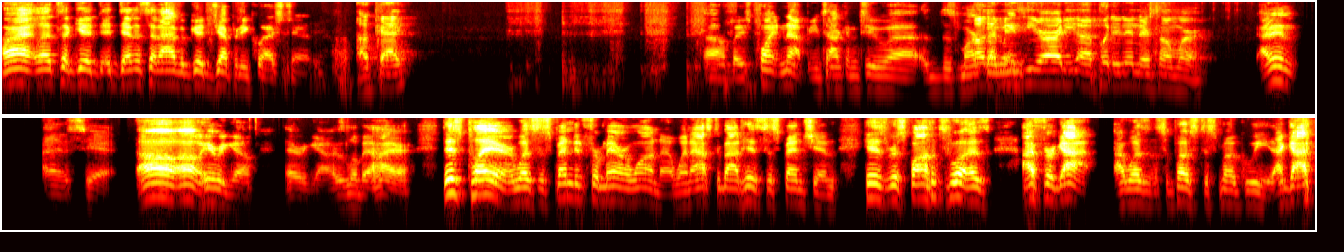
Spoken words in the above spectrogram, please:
All right, let's uh, get Dennis said I have a good Jeopardy question. Okay. Uh, but he's pointing up. Are you talking to uh this Marco? Oh, that means he already uh, put it in there somewhere. I didn't I didn't see it. Oh, oh, here we go. There we go. It was a little bit higher. This player was suspended for marijuana. When asked about his suspension, his response was, I forgot I wasn't supposed to smoke weed. I got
